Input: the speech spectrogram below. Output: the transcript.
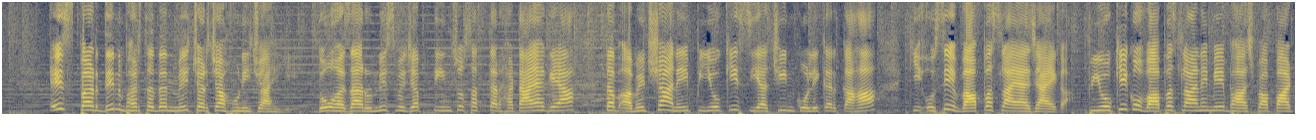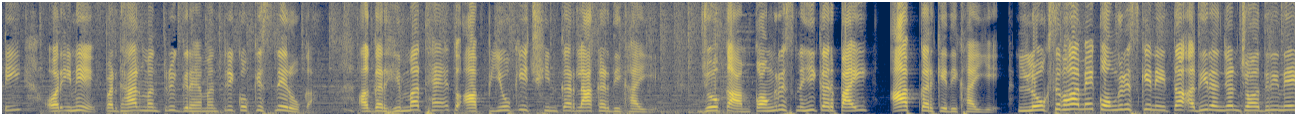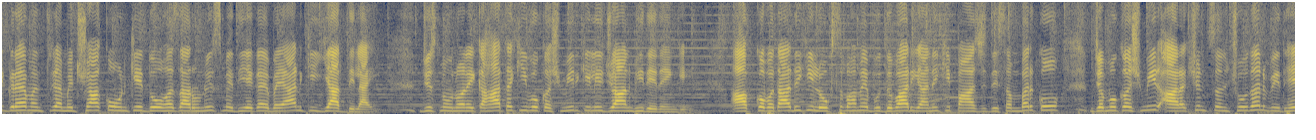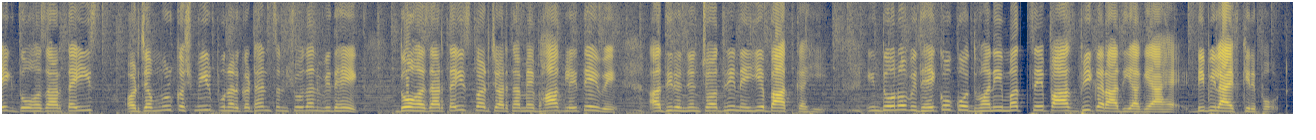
इस पर दिन भर सदन में चर्चा होनी चाहिए। 2019 में जब 370 हटाया गया तब अमित शाह ने पीओके सियाचिन को लेकर कहा कि उसे वापस लाया जाएगा। पीओके को वापस लाने में भाजपा पार्टी और इन्हें प्रधानमंत्री गृह मंत्री को किसने रोका? अगर हिम्मत है तो आप पीओके छीन कर ला कर दिखाइए। जो काम कांग्रेस नहीं कर पाई, आप करके दिखाइए। लोकसभा में कांग्रेस के नेता अधीर रंजन चौधरी ने गृह मंत्री अमित शाह को उनके 2019 में दिए गए बयान की याद दिलाई, जिसमें उन्होंने कहा था कि वो कश्मीर के लिए जान भी दे देंगे। आपको बता दें कि लोकसभा में बुधवार यानी कि 5 दिसंबर को जम्मू कश्मीर आरक्षण संशोधन विधेयक 2023 और जम्मू कश्मीर पुनर्गठन संशोधन विधेयक 2023 पर चर्चा में भाग लेते हुए अधीर रंजन चौधरी ने ये बात कही। इन दोनों विधेयकों को ध्वनि मत से पास भी करा दिया गया है। डीबी लाइव की रिपोर्ट।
